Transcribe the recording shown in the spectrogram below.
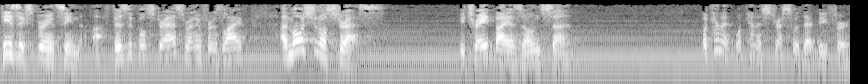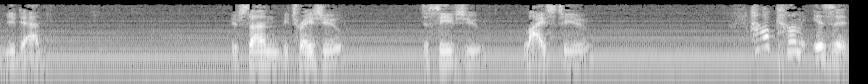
He's experiencing physical stress, running for his life, emotional stress, betrayed by his own son. What kind of what kind of stress would that be for you, Dad? Your son betrays you, deceives you, lies to you. How come is it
